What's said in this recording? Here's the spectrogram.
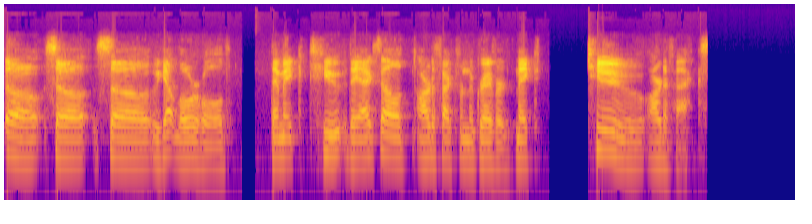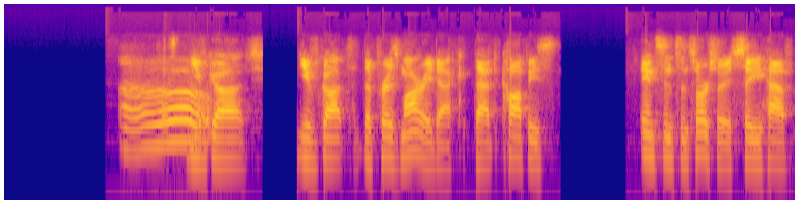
So so so we got Lorehold. They make two. They exile artifact from the graveyard. Make two artifacts. Oh. You've got you've got the Prismari deck that copies instants and sorceries, so you have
